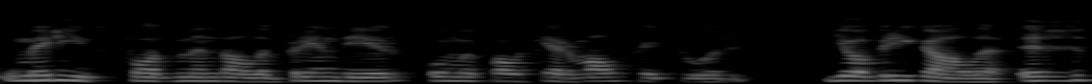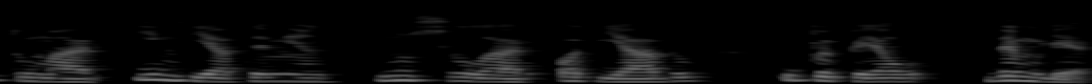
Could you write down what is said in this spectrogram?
o marido pode mandá-la prender como a qualquer malfeitor e obrigá-la a retomar imediatamente no seu lar odiado o papel da mulher.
